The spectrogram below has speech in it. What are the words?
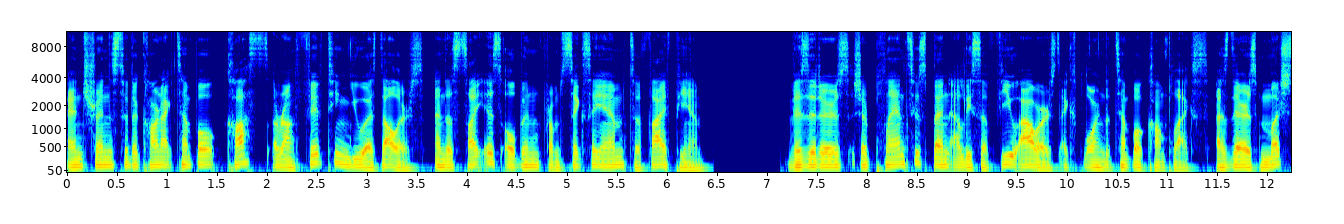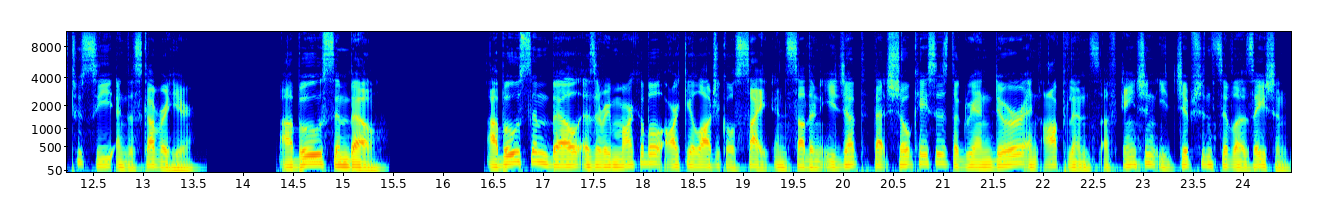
Entrance to the Karnak Temple costs around 15 US dollars, and the site is open from 6 a.m. to 5 p.m. Visitors should plan to spend at least a few hours exploring the temple complex, as there is much to see and discover here. Abu Simbel Abu Simbel is a remarkable archaeological site in southern Egypt that showcases the grandeur and opulence of ancient Egyptian civilization.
